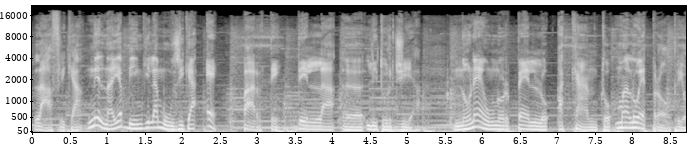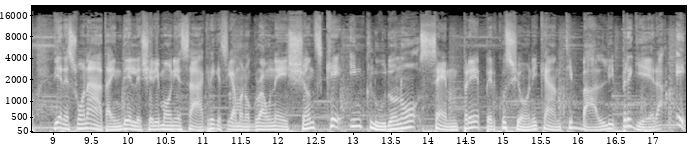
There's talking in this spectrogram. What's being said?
l'Africa. Nel Nayabinghi la musica è parte della eh, liturgia non è un orpello accanto, ma lo è proprio. Viene suonata in delle cerimonie sacre che si chiamano Nations, che includono sempre percussioni, canti, balli, preghiera e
